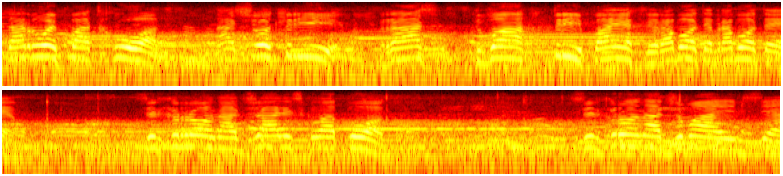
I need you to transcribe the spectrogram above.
Второй подход. На счет три. Раз, два, три. Поехали. Работаем, работаем. Синхронно отжались хлопок. Синхронно отжимаемся.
